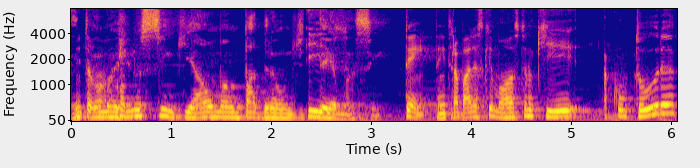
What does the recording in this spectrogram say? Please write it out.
Então, Então, eu imagino sim que há uma, um padrão de Isso. tema, assim. Tem, tem trabalhos que mostram que a cultura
